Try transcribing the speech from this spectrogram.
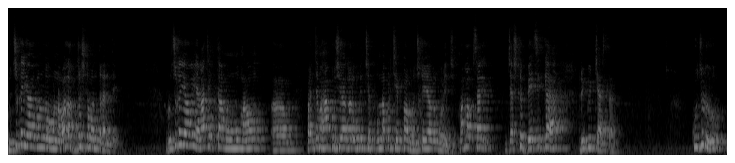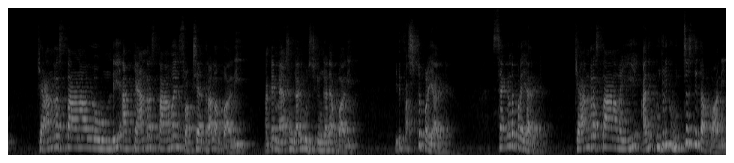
రుచిక యోగంలో ఉన్న వాళ్ళు అదృష్టవంతులు అంతే. రుచిక యోగం ఎలా చెప్తాము? మనం పంచమహాపురుష యోగాల గురించి చెప్పుకున్నప్పుడు చెప్పాము రుచిక యోగం గురించి. మళ్ళీ ఒకసారి జస్ట్ బేసిక్గా రిపీట్ చేస్తాను కుజుడు కేంద్ర స్థానాల్లో ఉండి ఆ కేంద్ర స్థానం ఆయన స్వక్షేత్రాలు అవ్వాలి. అంటే మేషం కానీ వృశ్చికం కానీ అవ్వాలి. ఇది ఫస్ట్ ప్రయారిటీ. సెకండ్ ప్రయారిటీ. కేంద్ర స్థానం అయ్యి అది కుజుడికి ఉచ్చస్థితి అవ్వాలి.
